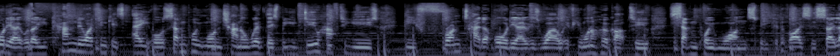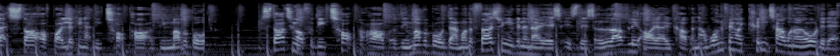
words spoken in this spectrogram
audio, although you can do, I think it's eight or 7.1 channel with this, but you do have to use the front header audio as well if you want to hook up to 7.1 speaker devices. So let's start off by looking at the top part of the motherboard. Starting off with the top half of the motherboard well the first thing you're going to notice is this lovely I.O. cover. Now one thing I couldn't tell when I ordered it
